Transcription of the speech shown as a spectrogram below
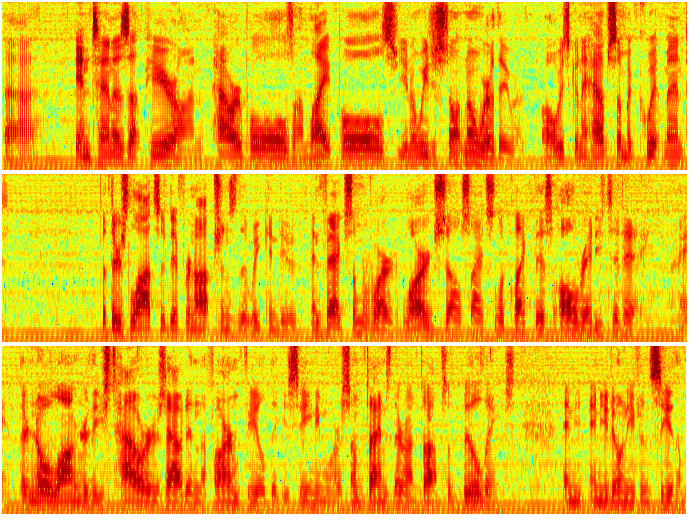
uh, antennas up here on power poles, on light poles. You know, we just don't know where they were. Always going to have some equipment, but there's lots of different options that we can do. In fact, some of our large cell sites look like this already today. Right? They're no longer these towers out in the farm field that you see anymore. Sometimes they're on tops of buildings and, and you don't even see them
